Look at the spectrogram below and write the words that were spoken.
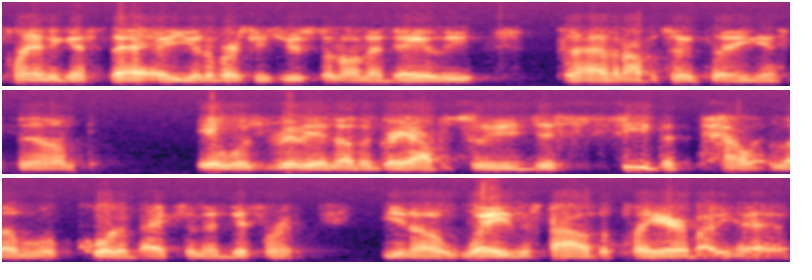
playing against that at University of Houston on a daily to have an opportunity to play against them, it was really another great opportunity to just see the talent level of quarterbacks in the different, you know, ways and styles of play everybody has.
